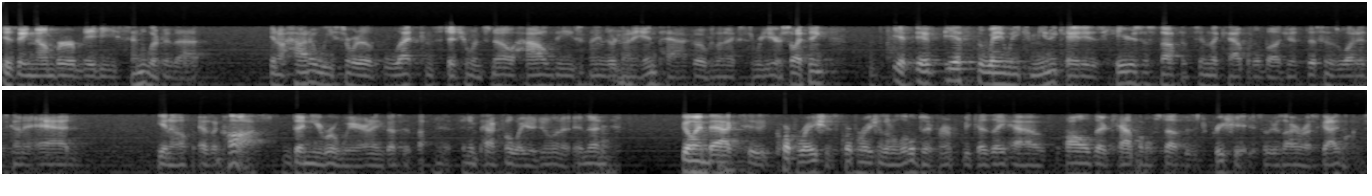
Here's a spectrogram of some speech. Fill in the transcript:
is a number maybe similar to that. You know, how do we sort of let constituents know how these things are gonna impact over the next three years? So I think if, if, if the way we communicate is, here's the stuff that's in the capital budget, this is what it's gonna add, you know, as a cost, then you're aware, and I think that's a- an impactful way of doing it. And then, going back to corporations, corporations are a little different, because they have, all their capital stuff is depreciated, so there's IRS guidelines.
